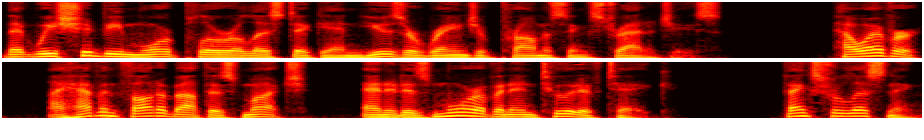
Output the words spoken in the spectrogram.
that we should be more pluralistic and use a range of promising strategies. However, I haven't thought about this much, and it is more of an intuitive take. Thanks for listening.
